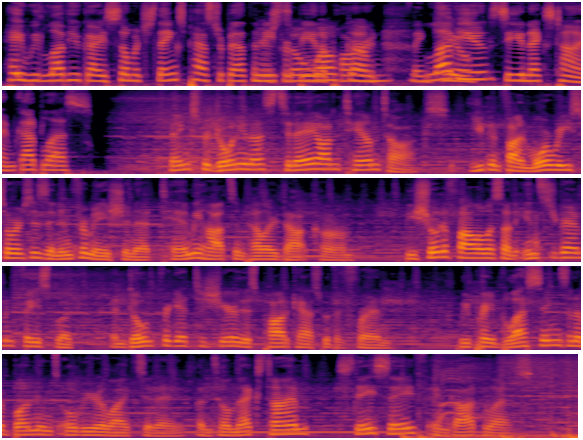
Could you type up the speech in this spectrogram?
Hey, we love you guys so much. Thanks, Pastor Bethany, You're for so being a part. welcome. Thank love you. you. See you next time. God bless. Thanks for joining us today on Tam Talks. You can find more resources and information at tammyhotsenpiller.com. Be sure to follow us on Instagram and Facebook, and don't forget to share this podcast with a friend. We pray blessings and abundance over your life today. Until next time, stay safe and God bless.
